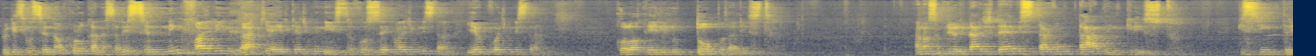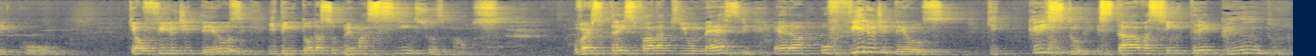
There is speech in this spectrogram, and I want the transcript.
Porque se você não colocar nessa lista, você nem vai lembrar que é ele que administra, você que vai administrar, e eu que vou administrar. Coloca ele no topo da lista. A nossa prioridade deve estar voltada em Cristo, que se entregou, que é o Filho de Deus e tem toda a supremacia em suas mãos. O verso 3 fala que o Mestre era o Filho de Deus, que Cristo estava se entregando,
